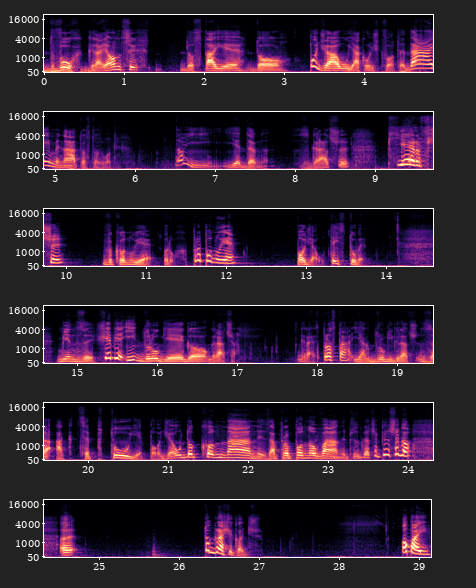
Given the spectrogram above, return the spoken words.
dwóch grających dostaje do podziału jakąś kwotę. Dajmy na to 100 zł. No i jeden z graczy pierwszy wykonuje ruch. Proponuje podział tej stówy między siebie i drugiego gracza. Gra jest prosta. Jak drugi gracz zaakceptuje podział dokonany, zaproponowany przez gracza pierwszego, e, to gra się kończy. Obaj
